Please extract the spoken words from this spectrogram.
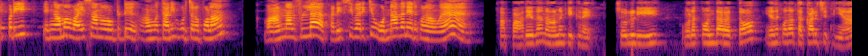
எப்படி? எங்க அம்மா வயசானவங்க விட்டுட்டு அவங்க தனி கொடுத்துட போலாம்? வாழ்நாள் ஃபுல்லா கடைசி வரைக்கும் ஒன்னா தானே இருக்கணும் அவங்க? அப்ப அதே தான் நானும் கேக்குறேன். சொல்லுடி உனக்கு வந்தா ரத்தம் எனக்கு வந்தா தக்காளி சட்னியா?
